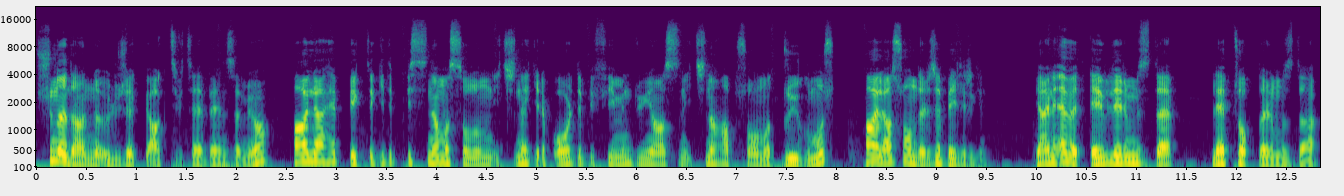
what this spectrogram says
şu nedenle ölecek bir aktiviteye benzemiyor. Hala hep birlikte gidip bir sinema salonunun içine girip orada bir filmin dünyasının içine hapsolma duygumuz hala son derece belirgin. Yani evet evlerimizde, laptoplarımızda,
